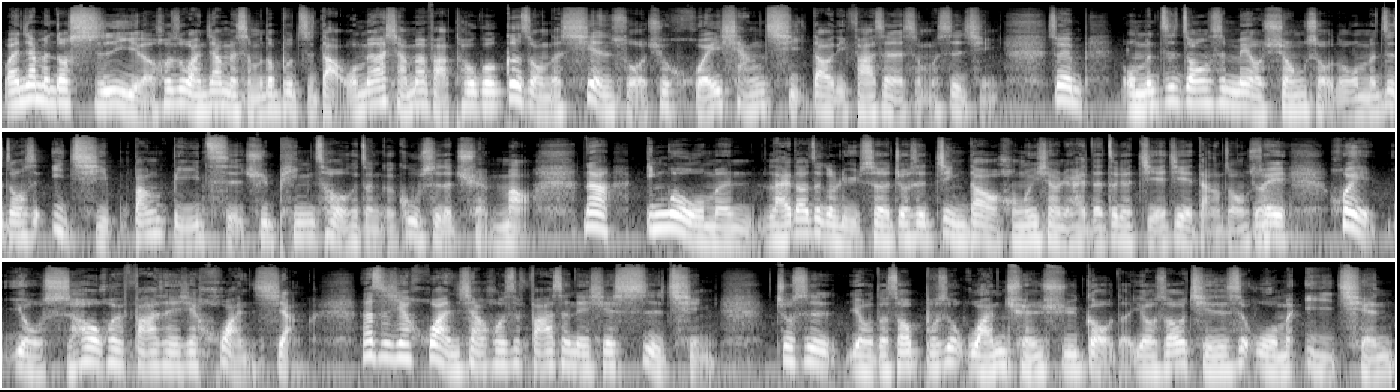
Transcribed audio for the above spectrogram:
玩家们都失忆了，或者玩家们什么都不知道。我们要想办法透过各种的线索去回想起到底发生了什么事情。所以，我们之中是没有凶手的，我们之中是一起帮彼此去拼凑整个故事的全貌。那因为我们来到这个旅社，就是进到红衣小女孩的这个结界当中，所以会有时候会发生一些幻象。那这些幻象或是发生的一些事情，就是有的时候不是完全虚构的，有时候其实是我们以前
